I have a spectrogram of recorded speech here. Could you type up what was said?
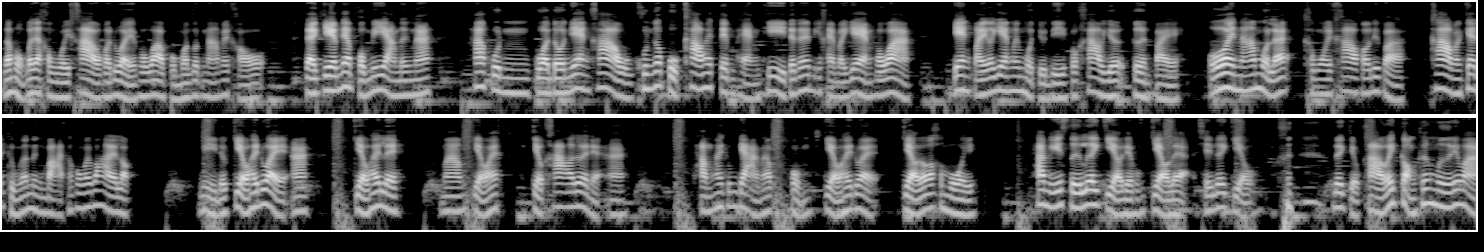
แล้วผมก็จะขโมยข้าวเขาด้วย เพราะว่าผมมาลดน้ำให้เขา แต่เกมเนี่ยผมมีอย่างหนึ่งนะ ถ้าคุณกลัวโดนแย่งข้าว คุณก็ปลูกข้าวให้เต็มแผงที่ จะได้ไม่มีใครมาแย่ง เพราะว่าแย่งไปก็แย่งไม่หมดอยู่ดี เพราะข้าวเยอะเกินไป โอ้ยน้ำหมดแล้ว ขโมยข้าวเขาดีกว่า ข้าวมันแค่ถุงละหนึ่งบาทเขาคงไม่ว่าอะไรหรอก นี่เดี๋ยวเกี่ยวให้ด้วย อะ เกี่ยวให้เลย มาเกี่ยวให้ เกี่ยวข้าวด้วยเนี่ย อะ ทำให้ทุกอย่างนะครับ ผมเกี่ยวให้ด้วย เกี่ยวแล้วก็ขโมย ถ้ามีซื้อเลื่อยเกี่ยวเดี๋ยวผมเกี่ยวเลยใช้เลื่อยเกี่ยว เลื่อยเกี่ยวข้าวเฮ้กล่องเครื่องมือนี่ว่า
